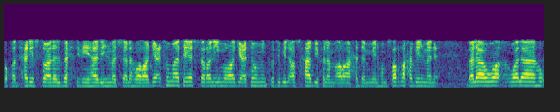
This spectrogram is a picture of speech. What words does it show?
وقد حرصت على البحث في هذه المسألة وراجعت ما تيسر لي مراجعته من كتب الأصحاب فلم أرى أحدا منهم صرح بالمنع. بلا ولا هو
